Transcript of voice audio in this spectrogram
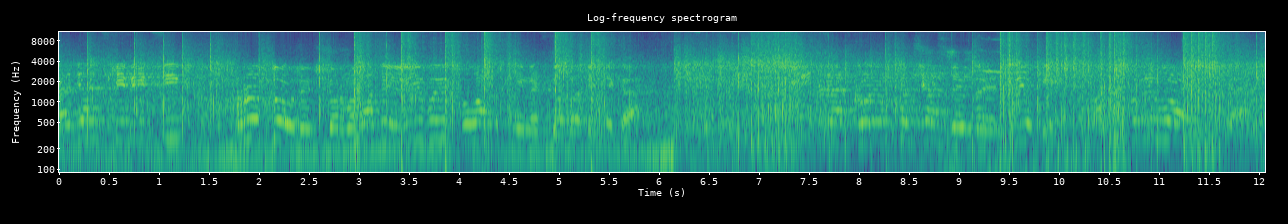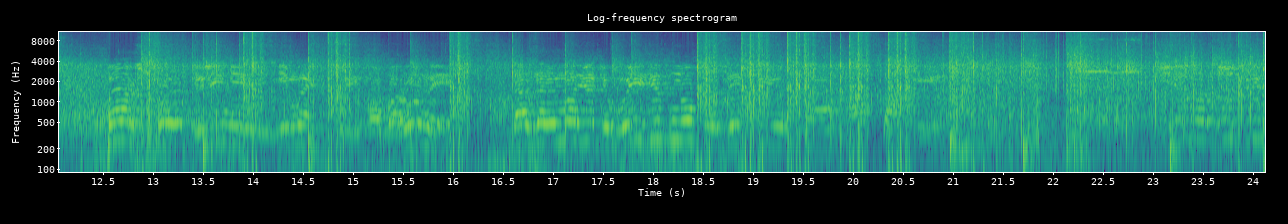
Радянські бійці продовжують штурмувати лівий фланг німецького противника. Вони пориваються першу лінію німецької оборони та займають вигідну позицію для атаки. Ще на зустріч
